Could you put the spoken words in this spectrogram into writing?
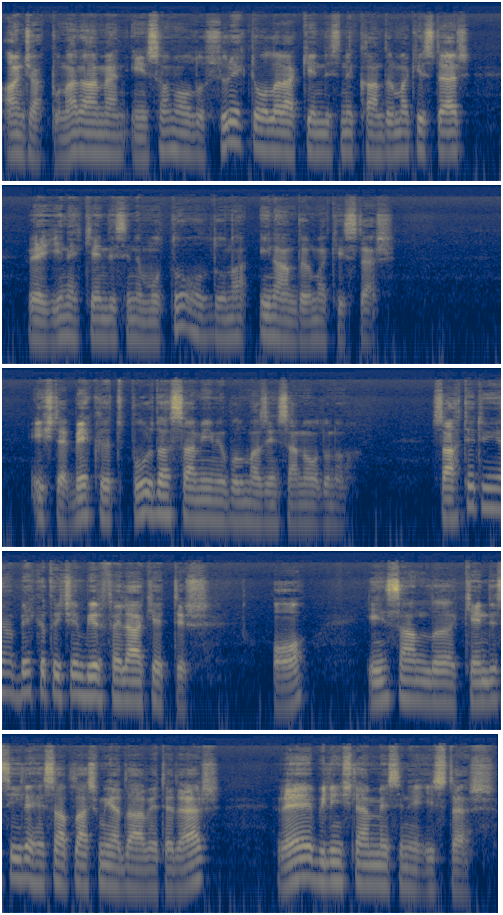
Ancak buna rağmen insanoğlu sürekli olarak kendisini kandırmak ister ve yine kendisini mutlu olduğuna inandırmak ister. İşte Beckett burada samimi bulmaz insanoğlunu. Sahte dünya Beckett için bir felakettir. O, insanlığı kendisiyle hesaplaşmaya davet eder ve bilinçlenmesini ister.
